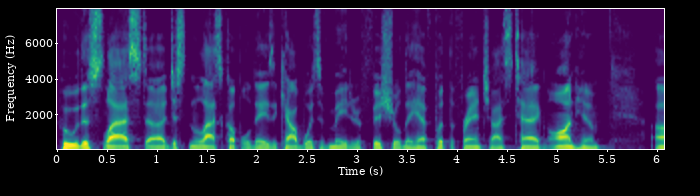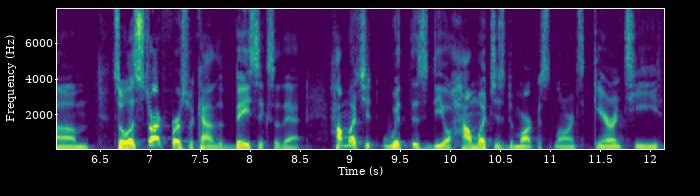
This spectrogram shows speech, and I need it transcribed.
who this last uh, just in the last couple of days the Cowboys have made it official. They have put the franchise tag on him. Um, so let's start first with kind of the basics of that. How much it, with this deal? How much is Demarcus Lawrence guaranteed,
